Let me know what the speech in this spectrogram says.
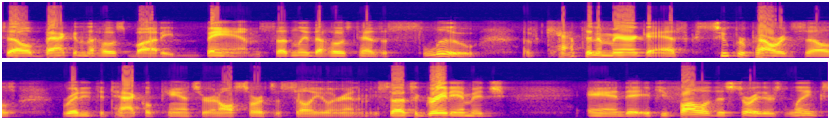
cell back into the host body. Bam! Suddenly the host has a slew of Captain America-esque superpowered cells ready to tackle cancer and all sorts of cellular enemies. So that's a great image. And uh, if you follow this story, there's links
